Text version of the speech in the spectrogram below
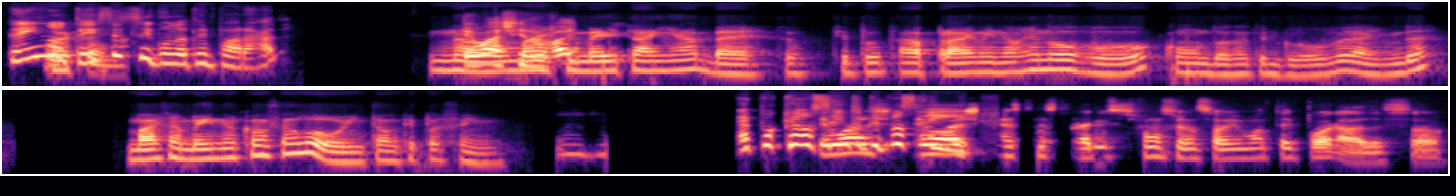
Tem notícia Tom. de segunda temporada? Não, acho que não mas vai também tá em aberto. Tipo, a Prime não renovou com o Donald Glover ainda, mas também não cancelou. Então, tipo assim, É porque eu Eu sinto, acho, tipo eu assim, acho que essas séries funcionam só em uma temporada só.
